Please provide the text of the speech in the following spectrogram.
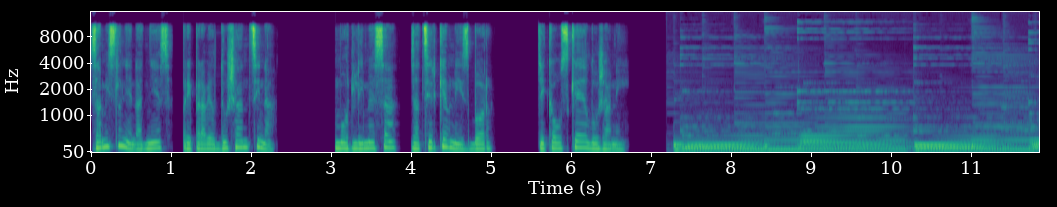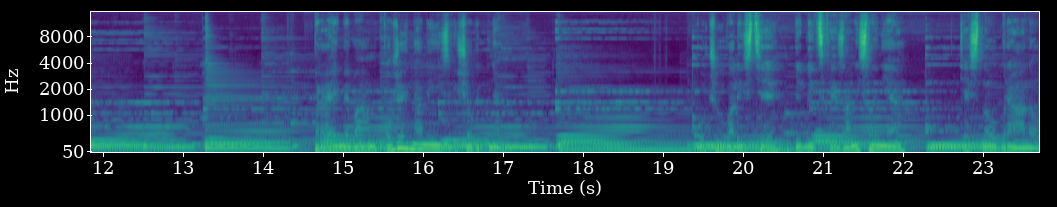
Zamyslenie na dnes pripravil Dušan Cina. Modlíme sa za cirkevný zbor Tekovské Lužany. thank you zvyšok dňa. Počúvali ste biblické zamyslenia tesnou bránou.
